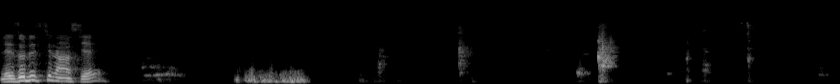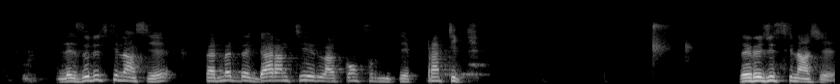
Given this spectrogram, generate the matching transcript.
les audits financiers les audits financiers permettent de garantir la conformité pratique des registres financiers.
